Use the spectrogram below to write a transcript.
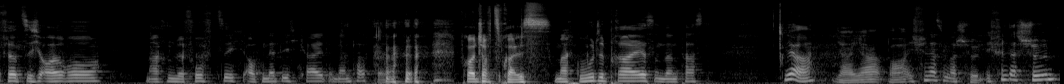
40 Euro, machen wir 50 auf Nettigkeit und dann passt das. Freundschaftspreis. Mach gute Preis und dann passt. Ja, ja, ja. Boah, ich finde das immer schön. Ich finde das schön,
